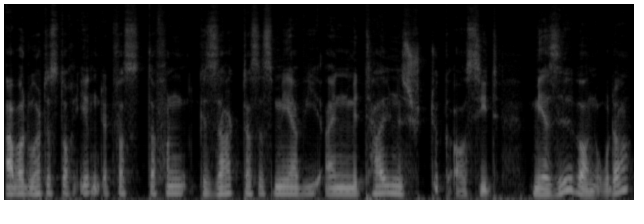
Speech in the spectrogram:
Aber du hattest doch irgendetwas davon gesagt, dass es mehr wie ein metallenes Stück aussieht, mehr silbern, oder?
